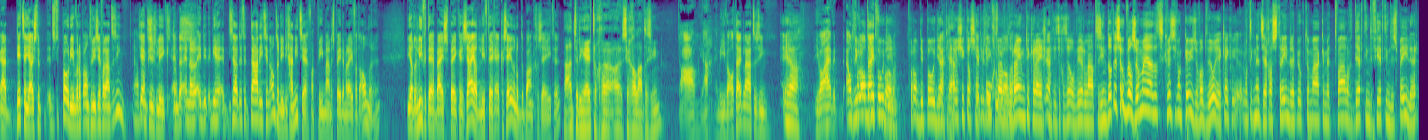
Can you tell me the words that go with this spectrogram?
Ja, dit zijn juist het, het, is het podium waarop Anthony zich wil laten zien. Ja, Champions League. dat en, en dan, die, die, die, Tadic en Anthony, die gaan niet zeggen van... Prima, dan spelen maar even wat anderen. Die hadden liever tegen bij te spreken... Zij hadden liever tegen RKC dan op de bank gezeten. Nou, Anthony heeft toch eh, zich al laten zien. Nou, ja, nee, maar je wil altijd laten zien. ja. Je wil, hij, Anthony wil Vooral altijd die podium. voetballen. Vooral op die podium. Ja. Ja. Wist ik dat ze ongetwijfeld ruimte krijgt. Ja. Dat zichzelf weer laten zien. Dat is ook wel zo. Maar ja, dat is een kwestie van keuze. Wat wil je? Kijk, wat ik net zeg. Als trainer heb je ook te maken met 12, 13e, 14e speler.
